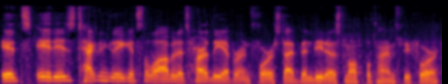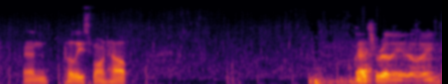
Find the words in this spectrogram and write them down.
it's it is technically against the law, but it's hardly ever enforced. I've been DDoSed multiple times before, and police won't help. That's really annoying.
